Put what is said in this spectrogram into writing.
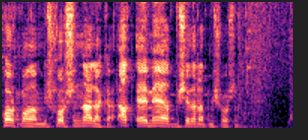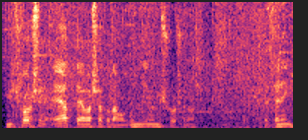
Korkma lan Mishfortune ne alaka? At E, M, E at bir şeyler at Mishfortune. Mishfortune E at da yavaşlat adamı. Gundi'nin Mishfortune'u. E senin,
